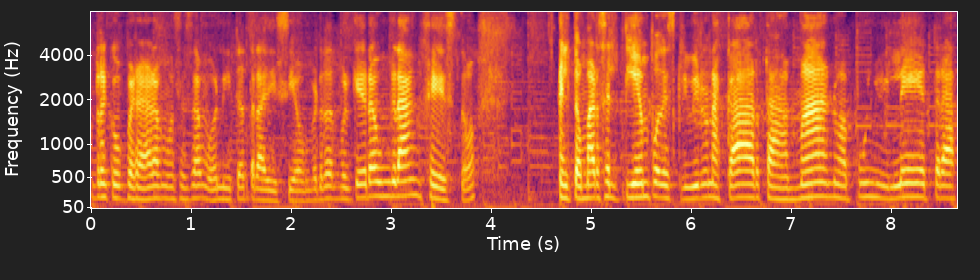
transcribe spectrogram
recuperáramos esa bonita tradición, ¿verdad? Porque era un gran gesto el tomarse el tiempo de escribir una carta a mano, a puño y letra,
